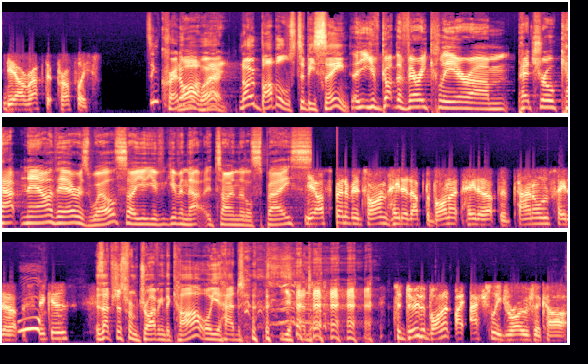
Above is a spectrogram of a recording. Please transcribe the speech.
Yeah, I wrapped it properly. It's incredible Oh, work. mate. No bubbles to be seen. Uh, You've got the very clear um, petrol cap now there as well. So you, you've given that its own little space. Yeah, I spent a bit of time, heated up the bonnet, heated up the panels, heated up the stickers. Is that just from driving the car, or you had you had? To do the bonnet, I actually drove the car.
